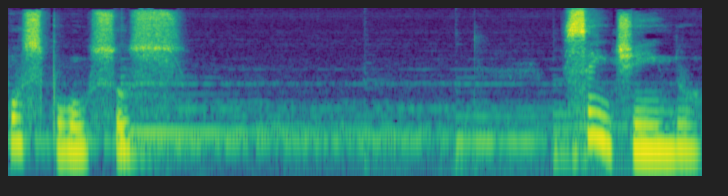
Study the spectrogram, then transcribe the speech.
os pulsos, sentindo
